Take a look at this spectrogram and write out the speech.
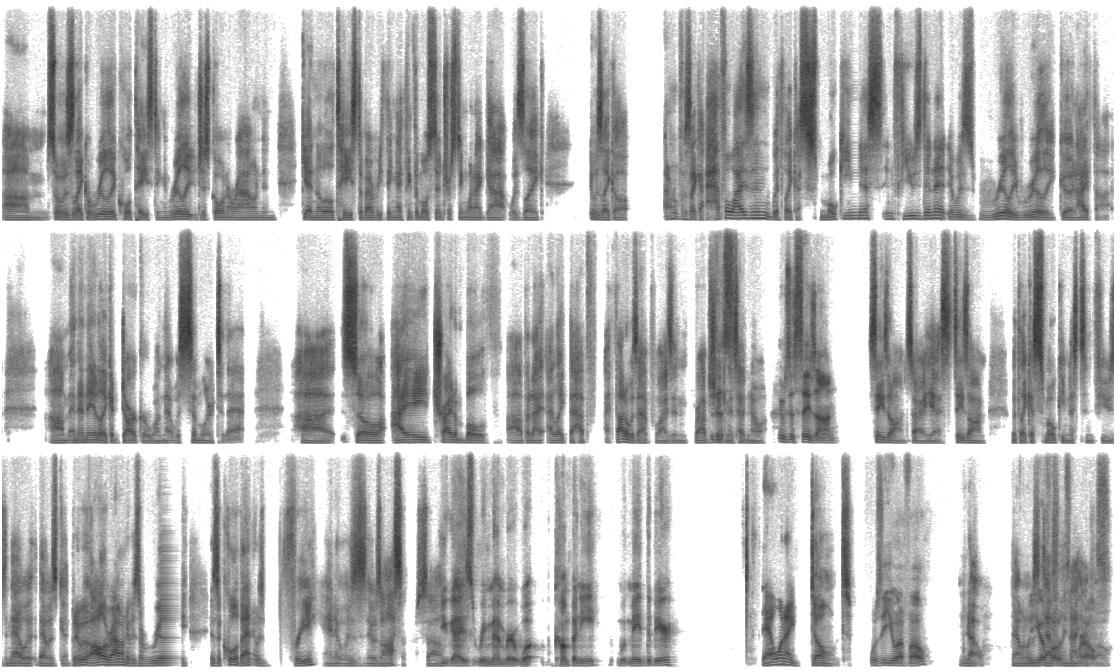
Um, so it was like a really cool tasting and really just going around and getting a little taste of everything. I think the most interesting one I got was like it was like a I don't know if it was like a Hefeweizen with like a smokiness infused in it. It was really, really good, I thought. Um, and then they had like a darker one that was similar to that. Uh, so I tried them both, uh, but I, I like the Hef. I thought it was a Hefeweizen. Rob's Is shaking this- his head no. It was a saison. Saison, sorry, yes, Saison with like a smokiness infused, and that was that was good. But it was all around. It was a really, it was a cool event. It was free, and it was it was awesome. So Do you guys remember what company w- made the beer? that one I don't Was it UFO? No, That one Well, was UFO definitely not somewhere UFO. else.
